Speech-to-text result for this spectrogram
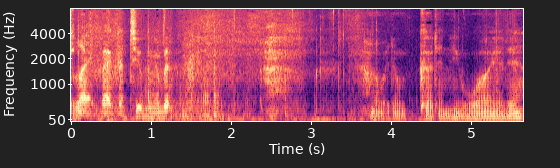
slide back the tubing a bit. Oh, we don't cut any wire there.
